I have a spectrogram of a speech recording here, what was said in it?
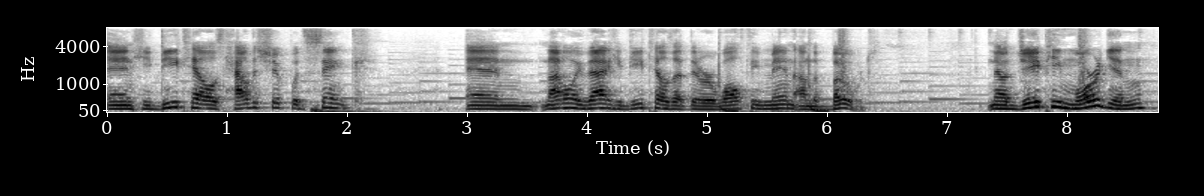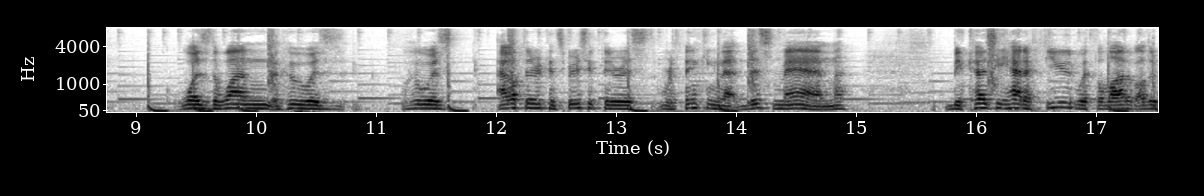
and he details how the ship would sink, and not only that, he details that there were wealthy men on the boat. Now, J.P. Morgan was the one who was who was out there. Conspiracy theorists were thinking that this man, because he had a feud with a lot of other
